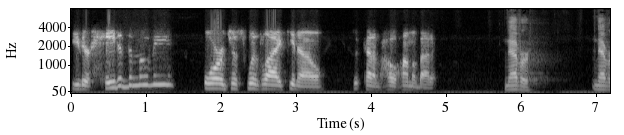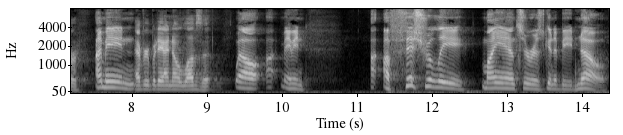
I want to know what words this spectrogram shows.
either hated the movie or just was like, you know, kind of ho hum about it? Never. Never. I mean, Everybody I know loves it. well, I mean, officially, my answer is going to be no.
